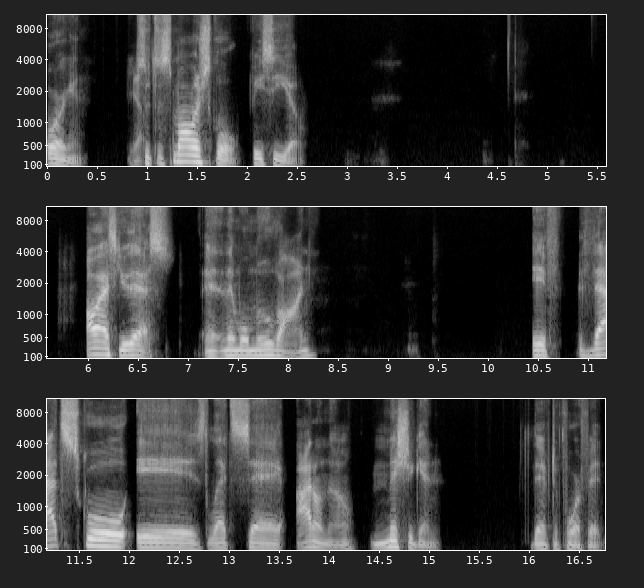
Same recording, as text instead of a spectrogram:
Oregon. Yeah. So it's a smaller school, VCU. I'll ask you this, and then we'll move on. If that school is, let's say, I don't know, Michigan, they have to forfeit.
